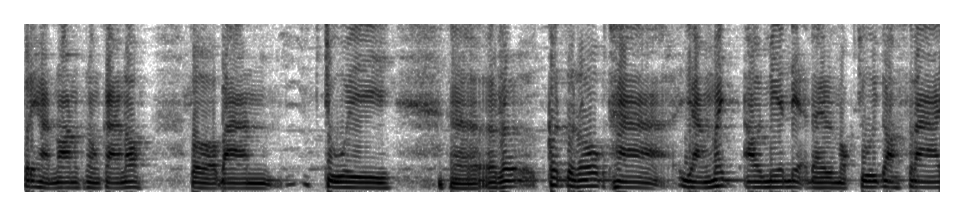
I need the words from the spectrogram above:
ព្រះអានន្ទក្នុងការនោះក៏បានជួយគិតរកថាយ៉ាងម៉េចឲ្យមានអ្នកដែលមកជួយដោះស្រាយ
